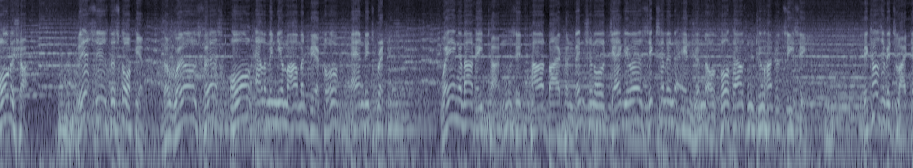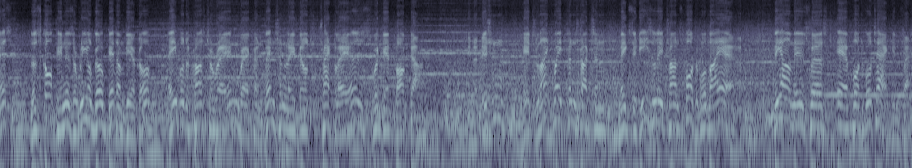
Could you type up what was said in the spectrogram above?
Aldershot. This is the Scorpion, the world's first all-aluminium armored vehicle, and it's British. Weighing about 8 tons, it's powered by a conventional Jaguar six-cylinder engine of 4,200cc. Because of its lightness, the Scorpion is a real go-getter vehicle, able to cross terrain where conventionally built track layers would get bogged down. In addition, its lightweight construction makes it easily transportable by air. The Army's first air-portable tank, in fact.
